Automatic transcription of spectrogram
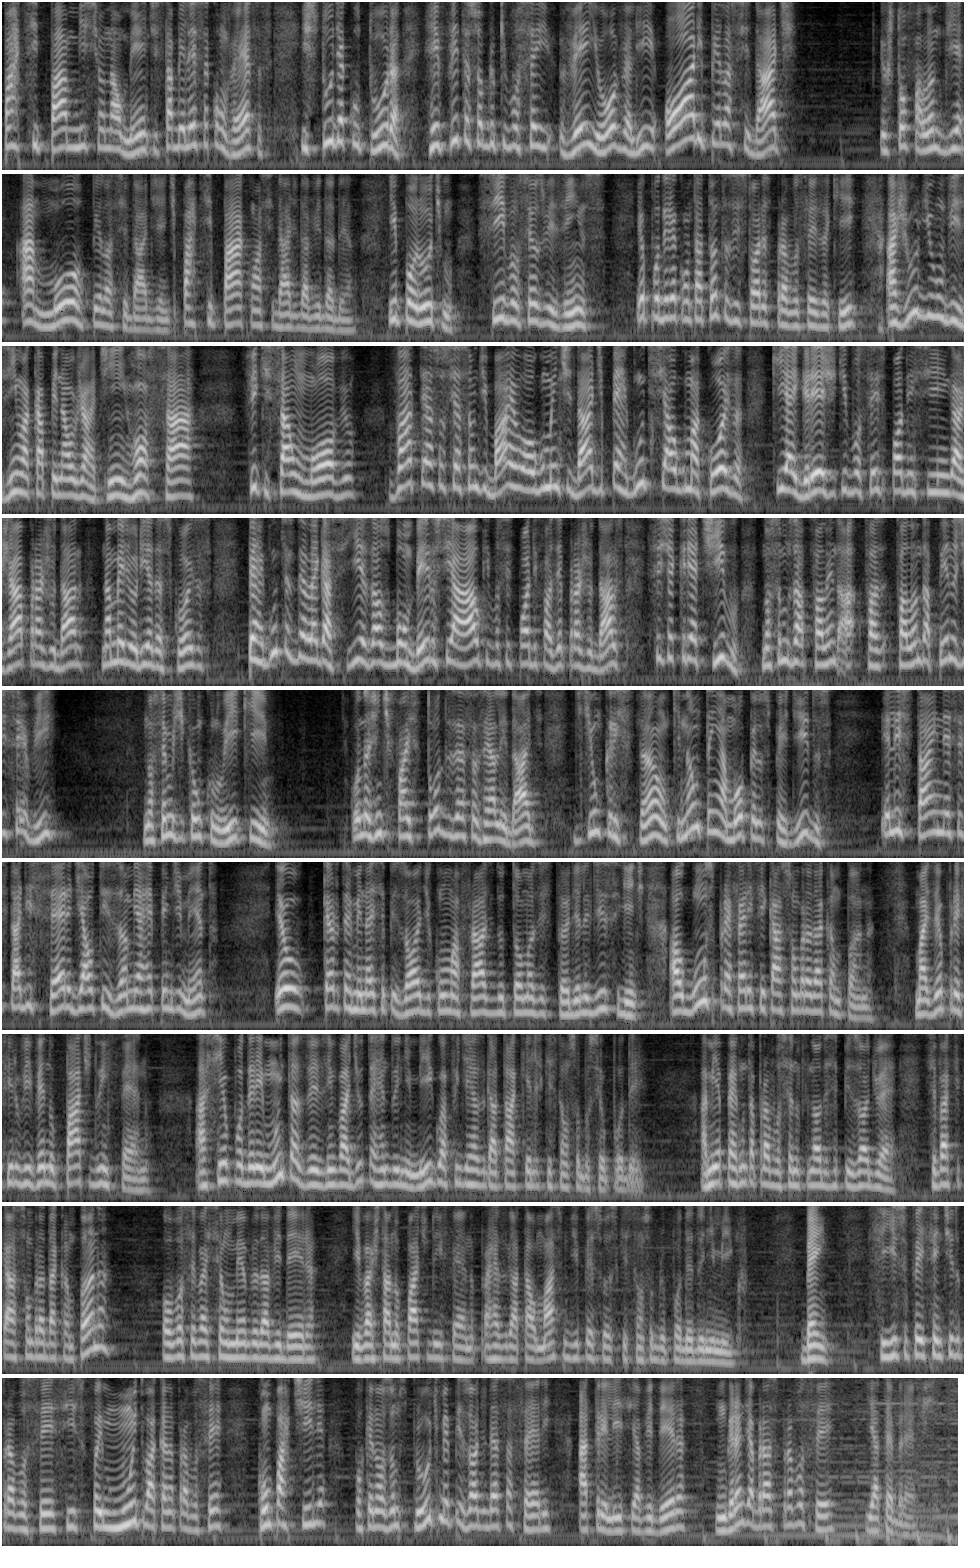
participar missionalmente, estabeleça conversas, estude a cultura, reflita sobre o que você vê e ouve ali, ore pela cidade. Eu estou falando de amor pela cidade, gente, participar com a cidade da vida dela. E por último, sirva os seus vizinhos. Eu poderia contar tantas histórias para vocês aqui. Ajude um vizinho a capinar o jardim, roçar, fixar um móvel, Vá até a associação de bairro ou alguma entidade pergunte se há alguma coisa que a igreja, que vocês podem se engajar para ajudar na melhoria das coisas. Pergunte às delegacias, aos bombeiros se há algo que vocês podem fazer para ajudá-los. Seja criativo. Nós estamos falando, falando apenas de servir. Nós temos de concluir que quando a gente faz todas essas realidades de que um cristão que não tem amor pelos perdidos, ele está em necessidade séria de autoexame e arrependimento. Eu quero terminar esse episódio com uma frase do Thomas Studd. Ele diz o seguinte: Alguns preferem ficar à sombra da campana, mas eu prefiro viver no pátio do inferno. Assim eu poderei muitas vezes invadir o terreno do inimigo a fim de resgatar aqueles que estão sob o seu poder. A minha pergunta para você no final desse episódio é: você vai ficar à sombra da campana ou você vai ser um membro da videira e vai estar no pátio do inferno para resgatar o máximo de pessoas que estão sob o poder do inimigo? Bem, se isso fez sentido para você, se isso foi muito bacana para você, compartilha, porque nós vamos para o último episódio dessa série, A Trelice e a Videira. Um grande abraço para você e até breve.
